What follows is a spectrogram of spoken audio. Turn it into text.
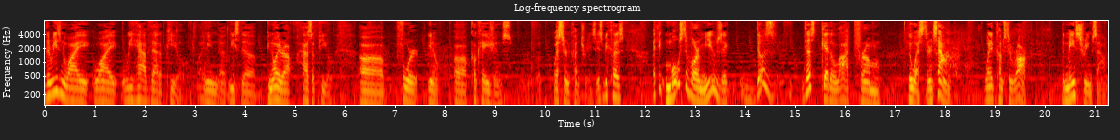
the reason why why we have that appeal, I mean, at least the Pinoy rock has appeal uh, for you know uh, Caucasians, Western countries, is because I think most of our music does does get a lot from the Western sound when it comes to rock, the mainstream sound.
